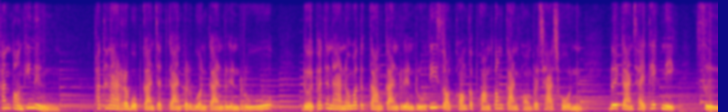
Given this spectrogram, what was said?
ขั้นตอนที่ 1 พัฒนาระบบการจัดการกระบวนการเรียนรู้ โดยพัฒนานวัตกรรมการเรียนรู้ที่สอดคล้องกับความต้องการของประชาชน ด้วยการใช้เทคนิค สื่อ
